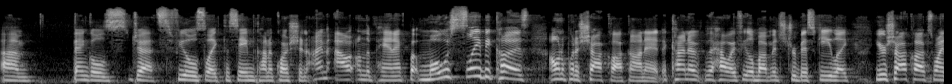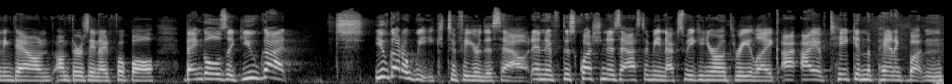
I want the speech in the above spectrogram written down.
um, Bengals, Jets feels like the same kind of question. I'm out on the panic, but mostly because I want to put a shot clock on it. Kind of how I feel about Mitch Trubisky. Like, your shot clock's winding down on Thursday Night Football. Bengals, like, you've got you've got a week to figure this out. And if this question is asked of me next week in your own three, like I, I have taken the panic button,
